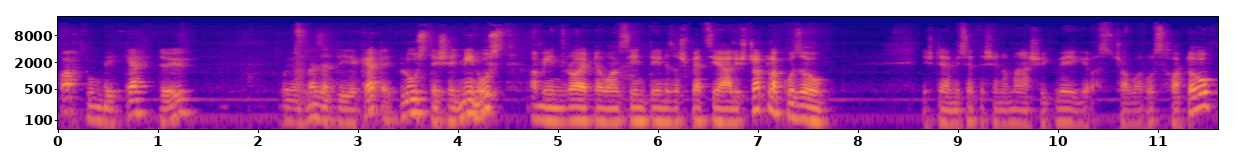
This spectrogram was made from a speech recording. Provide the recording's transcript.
Kaptunk még kettő olyan vezetéket, egy pluszt és egy minuszt, amin rajta van szintén ez a speciális csatlakozó, és természetesen a másik vége az csavarozható.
